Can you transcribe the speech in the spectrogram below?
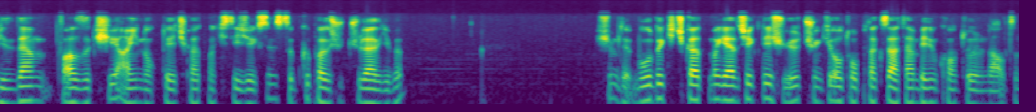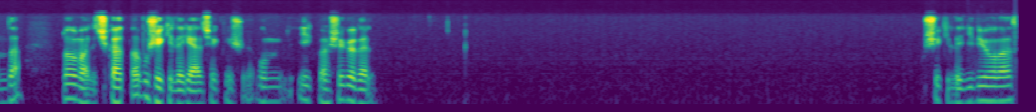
birden fazla kişiyi aynı noktaya çıkartmak isteyeceksiniz. Tıpkı paraşütçüler gibi. Şimdi buradaki çıkartma gerçekleşiyor. Çünkü o toprak zaten benim kontrolümün altında. Normalde çıkartma bu şekilde gerçekleşiyor. Bunu ilk başta görelim. Bu şekilde gidiyorlar.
